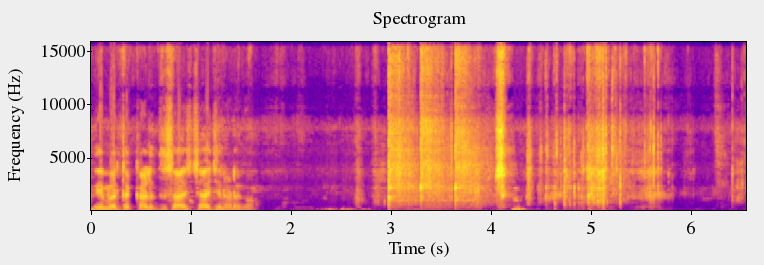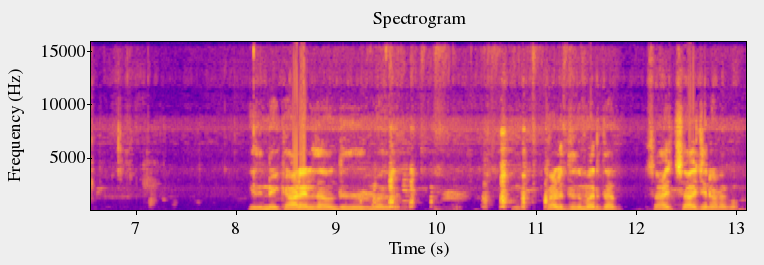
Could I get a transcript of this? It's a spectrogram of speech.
இதே மாதிரி தான் கழுத்து சாய்ச்சி சாய்ச்சி நடக்கும். இது இன்னைக்கு காலையில் தான் வந்தது இது மாதிரி. கழுத்து இது மாதிரி தான் சாய்ச்சி சாய்ச்சி நடக்கும்.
